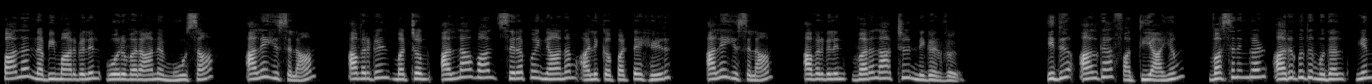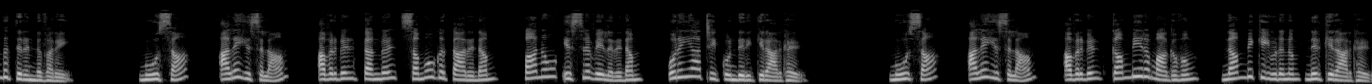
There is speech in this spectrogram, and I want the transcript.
பல நபிமார்களில் ஒருவரான மூசா அலேஹிசலாம் அவர்கள் மற்றும் அல்லாவால் சிறப்பு ஞானம் அளிக்கப்பட்ட ஹிர் இஸ்லாம் அவர்களின் வரலாற்று நிகழ்வு. இது அல்காஃப் அத்தியாயம் வசனங்கள் அறுபது முதல் எண்பத்திரண்டு வரை. மூசா அலைஹிசலாம் அவர்கள் தங்கள் சமூகத்தாரிடம் பனோ இஸ்ரவேலரிடம் உரையாற்றிக் கொண்டிருக்கிறார்கள். மூசா அலைஹிசலாம் அவர்கள் கம்பீரமாகவும் நம்பிக்கையுடனும் நிற்கிறார்கள்.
